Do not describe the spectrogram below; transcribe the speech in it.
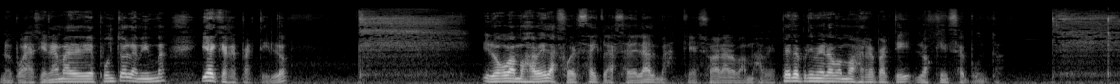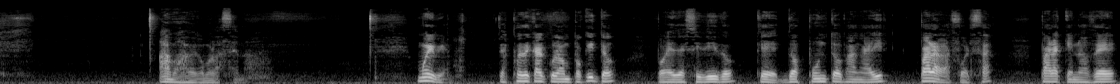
no puedes hacer nada más de 10 puntos la misma y hay que repartirlo. Y luego vamos a ver la fuerza y clase del arma, que eso ahora lo vamos a ver. Pero primero vamos a repartir los 15 puntos. Vamos a ver cómo lo hacemos. Muy bien. Después de calcular un poquito, pues he decidido que dos puntos van a ir para la fuerza, para que nos dé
